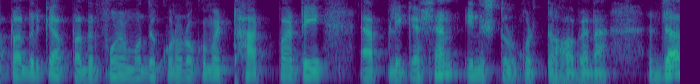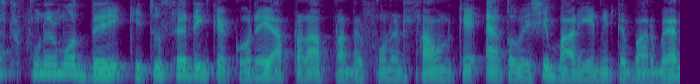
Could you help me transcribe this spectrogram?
আপনাদেরকে আপনাদের ফোনের মধ্যে কোনো রকমের থার্ড পার্টি অ্যাপ্লিকেশান ইনস্টল করতে হবে না। জাস্ট ফোনের মধ্যেই কিছু সেটিংকে করে আপনারা আপনাদের ফোনের সাউন্ডকে এত বেশি বাড়িয়ে নিতে পারবেন।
